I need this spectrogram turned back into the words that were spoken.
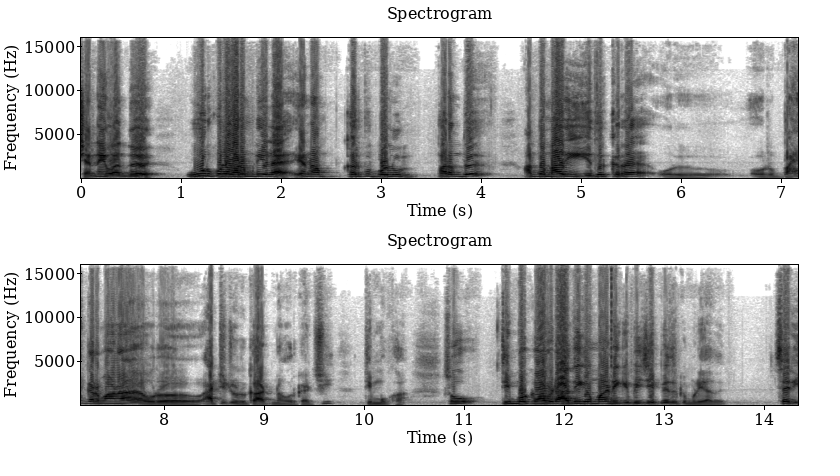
சென்னை வந்து ஊருக்குள்ளே வர முடியலை. ஏன்னா கருப்பு பலூன் பறந்து அந்த மாதிரி எதிர்க்கிற ஒரு ஒரு பயங்கரமான ஒரு ஆட்டிடியூடு காட்டின ஒரு கட்சி திமுக. ஸோ திமுக விட அதிகமாக நீங்கள் பிஜேபி எதிர்க்க முடியாது. சரி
